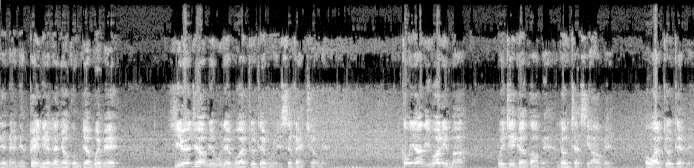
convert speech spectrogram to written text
တင်နိုင်တယ်ပိတ်နေတဲ့လမ်းကြောင်းကိုပြန်ပွင့်မယ်ရည်ရွယ်ချက်အမြင်မှုနဲ့ဘဝတိုးတက်မှုတွေစက်တိုက်ချုံမယ်ကိုရာဒီဘွားတွေမှာဝေကြီးကံကောင်းမယ်အလုံးချက်စီအောင်မယ်ဘဝတိုးတက်မယ်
